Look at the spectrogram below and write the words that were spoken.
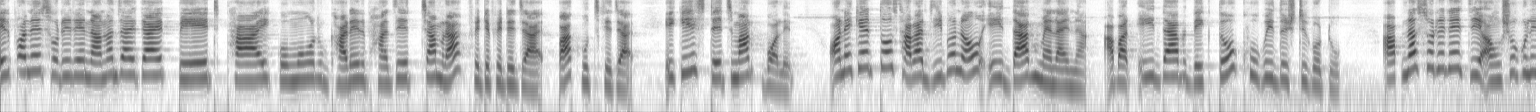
এর ফলে শরীরে নানা জায়গায় পেট থাই কোমর, ঘাড়ের ভাঁজের চামড়া ফেটে ফেটে যায় বা কুচকে যায়, একে স্ট্রেচ মার্ক বলে। অনেকের তো সারা জীবনেও এই দাগ মেলায় না, আবার এই দাগ দেখতেও খুবই দৃষ্টিকটু। আপনার শরীরে যে অংশগুলি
